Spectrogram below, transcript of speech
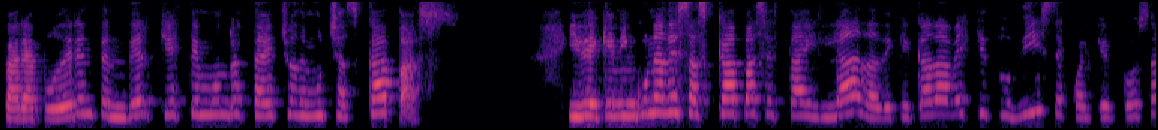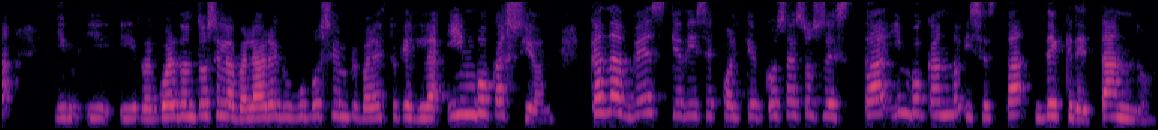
para poder entender que este mundo está hecho de muchas capas y de que ninguna de esas capas está aislada, de que cada vez que tú dices cualquier cosa, y, y, recuerdo entonces la palabra que ocupo siempre para esto, que es la invocación, cada vez que dices cualquier cosa, eso se está invocando y se está decretando.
